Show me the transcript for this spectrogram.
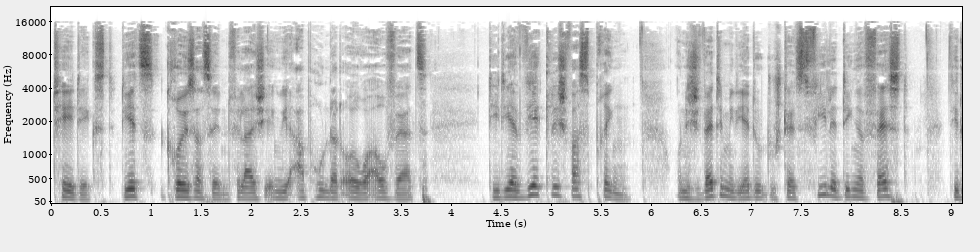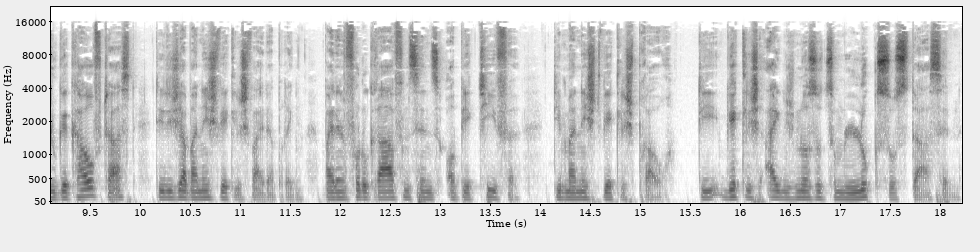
tätigst, die jetzt größer sind, vielleicht irgendwie ab 100 Euro aufwärts, die dir wirklich was bringen. Und ich wette mit dir, du, du stellst viele Dinge fest, die du gekauft hast, die dich aber nicht wirklich weiterbringen. Bei den Fotografen sind es Objektive, die man nicht wirklich braucht, die wirklich eigentlich nur so zum Luxus da sind.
